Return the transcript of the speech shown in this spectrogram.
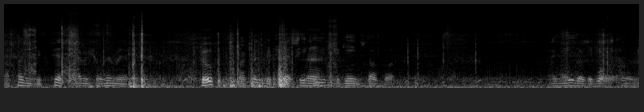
My cousin be pissed. I haven't shown him it. Who? My cousin be pissed. He Yeah. can the game stuff, but I knew I could get it. I don't.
